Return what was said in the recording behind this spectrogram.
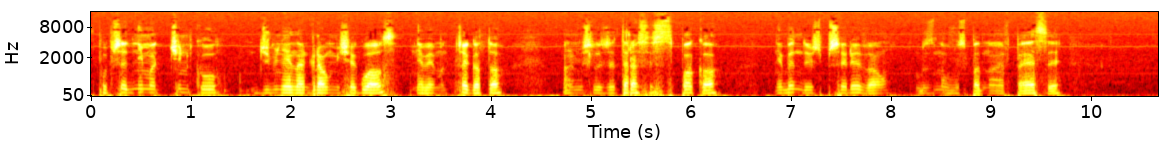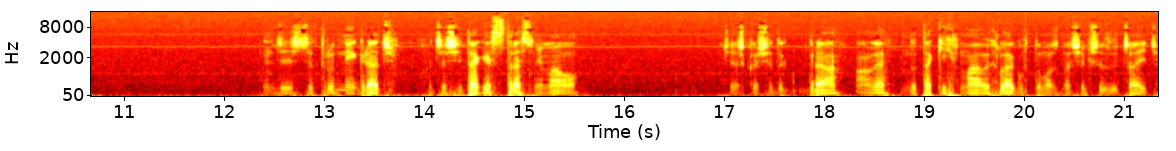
W poprzednim odcinku dziwnie nagrał mi się głos. Nie wiem od czego to, ale myślę, że teraz jest spoko. Nie będę już przerywał, bo znowu spadną FPS-y. Będzie jeszcze trudniej grać, chociaż i tak jest strasznie mało. Ciężko się gra, ale do takich małych lagów to można się przyzwyczaić.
